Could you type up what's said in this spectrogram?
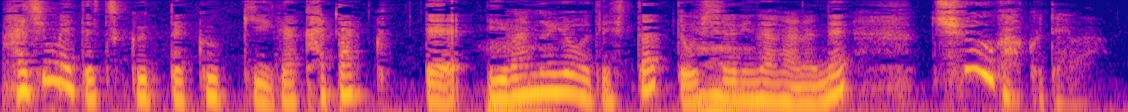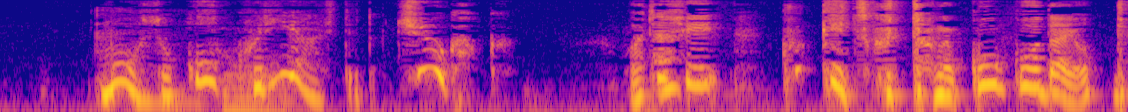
初めて作ったクッキーが硬くて岩のようでしたっておっしゃりながらね、うん、中学ではもうそこをクリアしてた。中学私クッキー作ったの高校だよって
